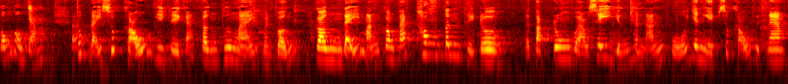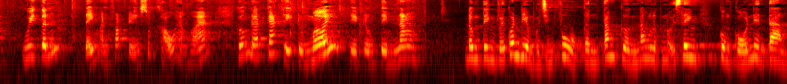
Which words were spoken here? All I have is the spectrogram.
cũng còn chậm. Thúc đẩy xuất khẩu duy trì cán cân thương mại bền vững. Cần đẩy mạnh công tác thông tin thị trường tập trung vào xây dựng hình ảnh của doanh nghiệp xuất khẩu Việt Nam uy tín đẩy mạnh phát triển xuất khẩu hàng hóa hướng đến các thị trường mới thị trường tiềm năng Đồng tình với quan điểm của chính phủ cần tăng cường năng lực nội sinh, củng cố nền tảng,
